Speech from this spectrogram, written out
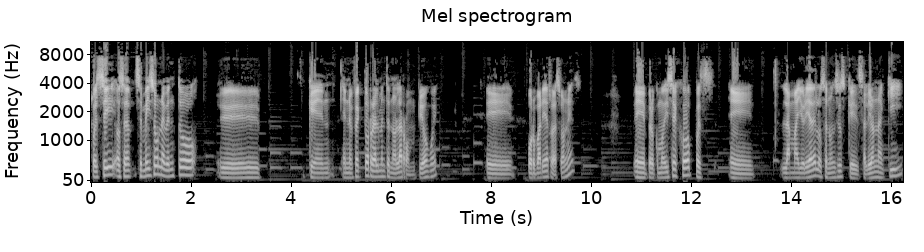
pues sí, o sea, se me hizo un evento eh, que en, efecto realmente no la rompió, güey. Eh, por varias razones. Eh, pero como dice Job, pues la mayoría de los anuncios que salieron aquí,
